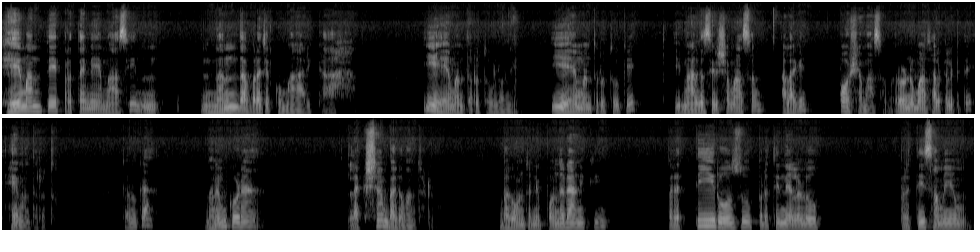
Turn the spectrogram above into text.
హేమంతే ప్రథమే మాసి నందవ్రజ కుమారిక. ఈ హేమంత ఋతువులోనే ఈ హేమంత ఋతువుకి ఈ మార్గశీర్ష మాసం అలాగే పౌషమాసం రెండు మాసాలు కలిపితే హేమంత ఋతువు. కనుక మనం కూడా లక్ష్యం భగవంతుడు. భగవంతుడిని పొందడానికి ప్రతిరోజు ప్రతి నెలలో ప్రతి సమయం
